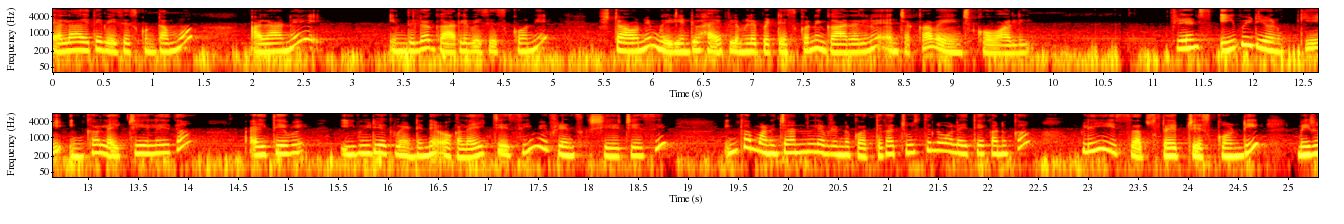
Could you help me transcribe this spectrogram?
ఎలా అయితే వేసేసుకుంటామో అలానే ఇందులో గారెలు వేసేసుకొని స్టవ్ని మీడియం టు హై ఫ్లేమ్లో పెట్టేసుకొని గారెలను ఎంచక్క వేయించుకోవాలి. ఫ్రెండ్స్ ఈ వీడియోకి ఇంకా లైక్ చేయలేదా? అయితే ఈ వీడియోకి వెంటనే ఒక లైక్ చేసి మీ ఫ్రెండ్స్కి షేర్ చేసి ఇంకా మన ఛానల్ ఎవరైనా కొత్తగా చూస్తున్న వాళ్ళైతే కనుక ప్లీజ్ సబ్స్క్రైబ్ చేసుకోండి. మీరు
